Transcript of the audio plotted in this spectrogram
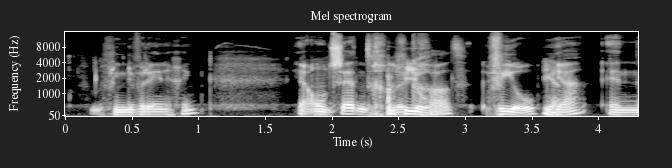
Van de vriendenvereniging. Ja, ontzettend geluk viool. gehad. Viool, Ja. ja. En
